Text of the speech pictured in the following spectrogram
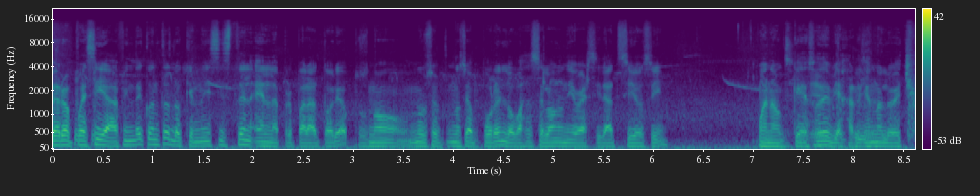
Pero pues sí, a fin de cuentas lo que no hiciste en, la preparatoria, pues no, no, se, no se apuren, lo vas a hacer en la universidad sí o sí. Bueno, que eso de viajar yo no lo he hecho,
